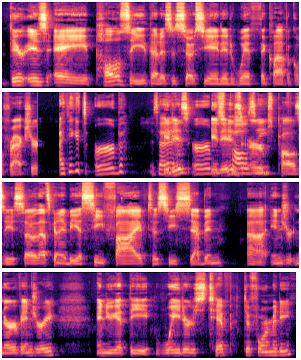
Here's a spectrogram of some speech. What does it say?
There is a palsy that is associated with the clavicle fracture. I think it's Erb. Is that It it? is Erb's It is palsy? Erb's palsy. So that's going to be a C five to C seven uh, injur- nerve injury, and you get the waiter's tip deformity.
